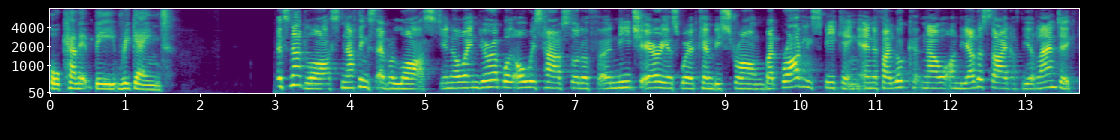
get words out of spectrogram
or can it be regained? It's not lost. Nothing's ever lost, you know, and Europe will always have sort of uh, niche areas where it can be strong. But broadly speaking, and if I look now on the other side of the Atlantic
